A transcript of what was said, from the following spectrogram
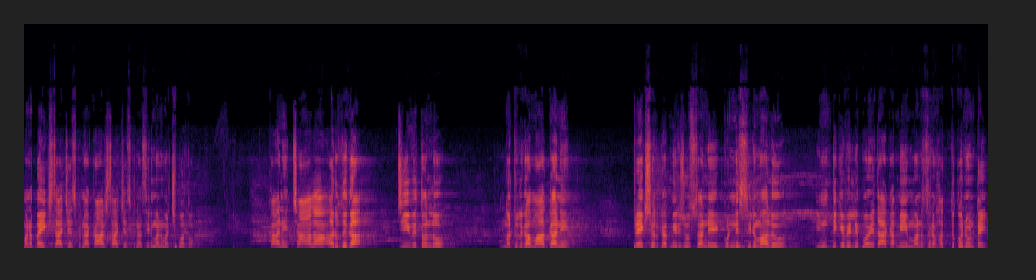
మన బైక్ స్టార్ట్ చేసుకున్న కార్ స్టార్ట్ చేసుకున్న సినిమాని మర్చిపోతాం. కానీ చాలా అరుదుగా జీవితంలో నటులుగా మాకు కానీ ప్రేక్షకులుగా మీరు చూస్తండి కొన్ని సినిమాలు ఇంటికి వెళ్ళిపోయేదాకా మీ మనసును హత్తుకొని ఉంటాయి.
